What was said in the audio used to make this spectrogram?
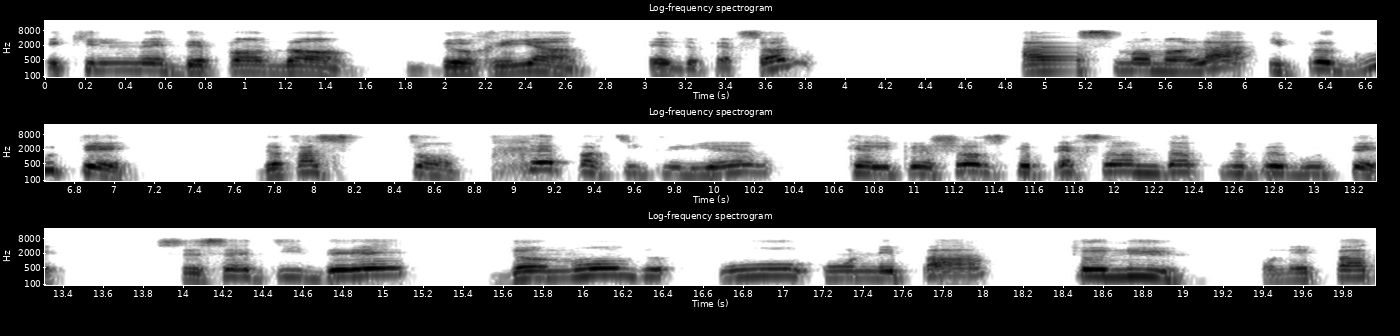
et qu'il n'est dépendant de rien et de personne, à ce moment-là, il peut goûter de façon très particulière quelque chose que personne d'autre ne peut goûter. C'est cette idée d'un monde où on n'est pas tenu, on n'est pas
